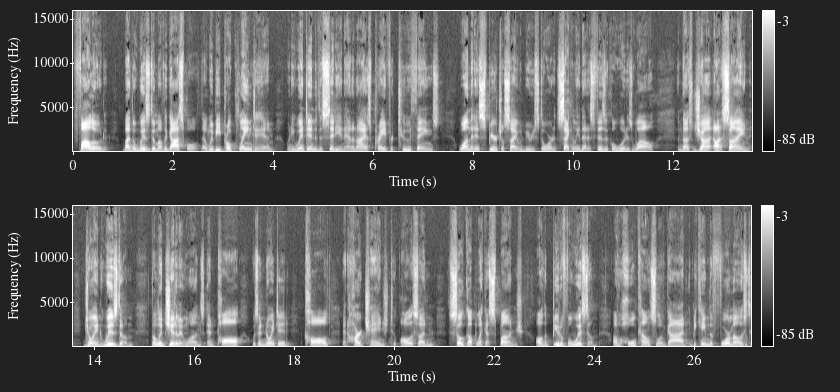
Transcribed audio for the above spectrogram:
followed by the wisdom of the gospel that would be proclaimed to him when he went into the city and Ananias prayed for two things one, that his spiritual sight would be restored, and secondly, that his physical would as well. And thus, John, uh, sign joined wisdom, the legitimate ones, and Paul was anointed, called, and heart changed to all of a sudden soak up like a sponge all the beautiful wisdom of the whole counsel of God and became the foremost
